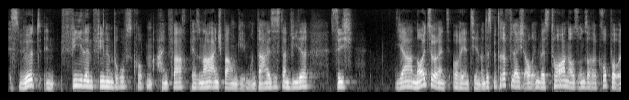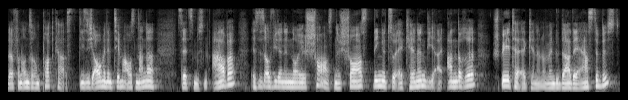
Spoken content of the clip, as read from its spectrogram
es wird in vielen, vielen Berufsgruppen einfach Personaleinsparungen geben. Und da ist es dann wieder, sich ja, neu zu orientieren. Und das betrifft vielleicht auch Investoren aus unserer Gruppe oder von unserem Podcast, die sich auch mit dem Thema auseinandersetzen müssen. Aber es ist auch wieder eine neue Chance, eine Chance, Dinge zu erkennen, die andere später erkennen. Und wenn du da der Erste bist,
